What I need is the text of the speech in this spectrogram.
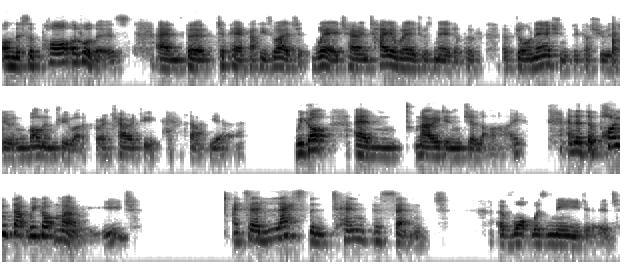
on the support of others um, for, to pay Kathy's wage, wage. Her entire wage was made up of, of donations because she was doing voluntary work for a charity that year. We got um, married in July, and at the point that we got married, I'd say less than 10% of what was needed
